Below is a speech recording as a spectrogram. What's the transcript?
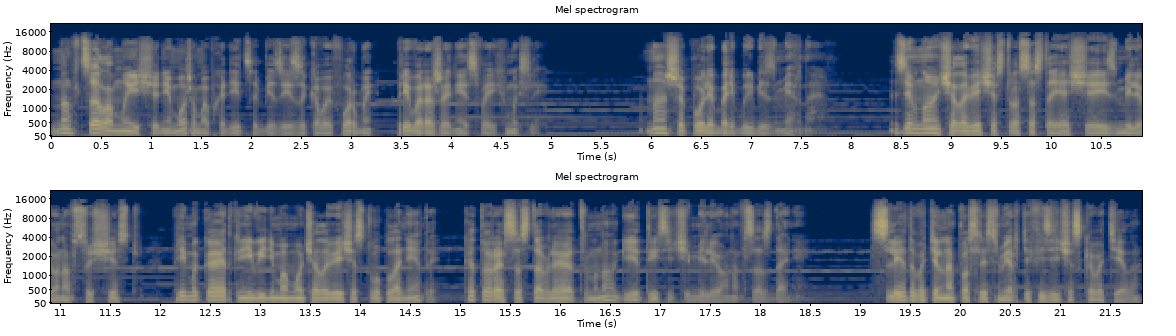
Но в целом мы еще не можем обходиться без языковой формы при выражении своих мыслей. Наше поле борьбы безмерно. Земное человечество, состоящее из миллионов существ, примыкает к невидимому человечеству планеты, которая составляет многие тысячи миллионов созданий. Следовательно, после смерти физического тела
